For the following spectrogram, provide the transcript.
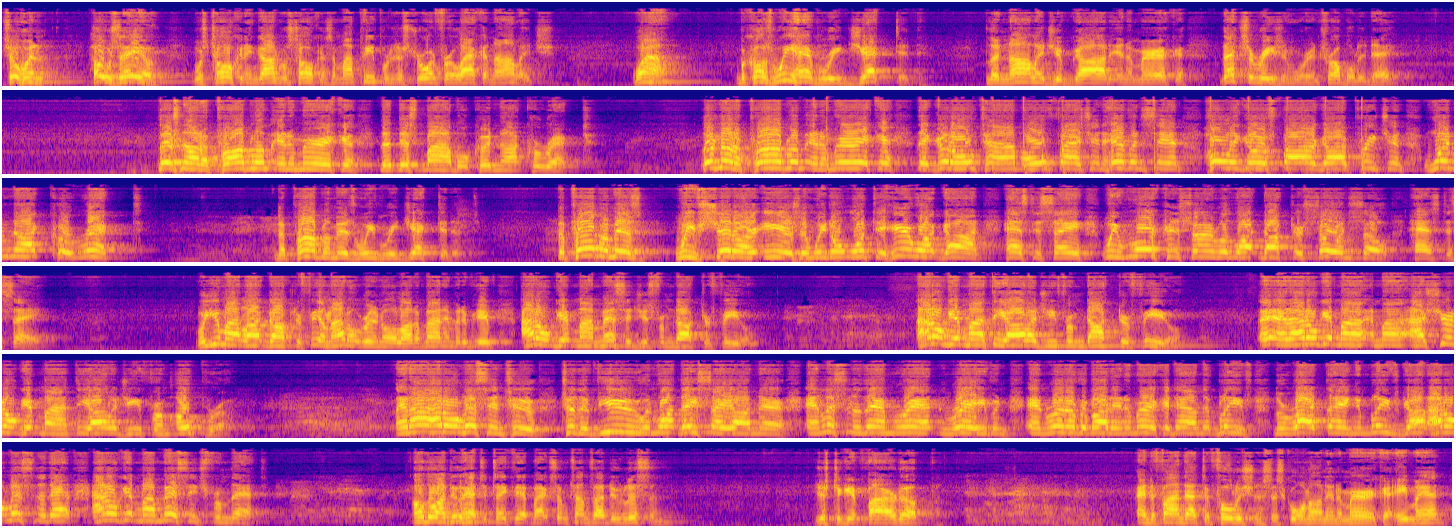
So when Hosea was talking and God was talking, so my people are destroyed for lack of knowledge. Wow. Because we have rejected the knowledge of God in America. That's the reason we're in trouble today. There's not a problem in America that this Bible could not correct. There's not a problem in America that good old time, old fashioned, heaven sent, Holy Ghost, fire God preaching would not correct. The problem is we've rejected it. The problem is we've shut our ears and we don't want to hear what God has to say. We're more concerned with what Dr. So and so has to say. Well, you might like Dr. Phil, and I don't really know a lot about him, but if, if I don't get my messages from Dr. Phil, I don't get my theology from Dr. Phil. And I don't get my, my I sure don't get my theology from Oprah. And I, I, don't listen to, to the view and what they say on there and listen to them rant and rave and, and run everybody in America down that believes the right thing and believes God. I don't listen to that. I don't get my message from that. Although I do have to take that back. Sometimes I do listen just to get fired up and to find out the foolishness that's going on in America. Amen.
